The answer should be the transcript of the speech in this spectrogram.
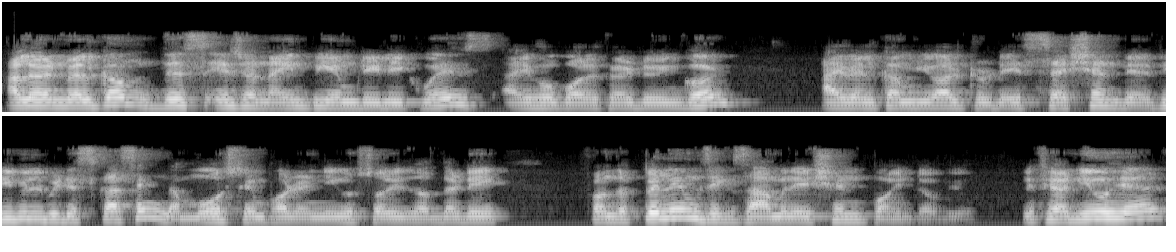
Hello and welcome. This is your 9 pm daily quiz. I hope all of you are doing good. I welcome you all to today's session where we will be discussing the most important news stories of the day from the prelims examination point of view. If you are new here,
